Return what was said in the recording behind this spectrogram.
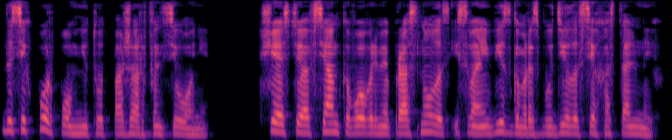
До сих пор помню тот пожар в фансионе. К счастью, овсянка вовремя проснулась и своим визгом разбудила всех остальных.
